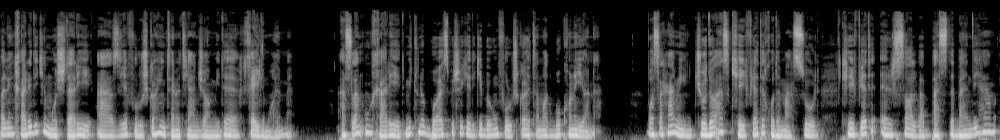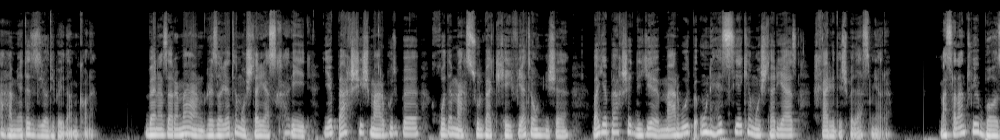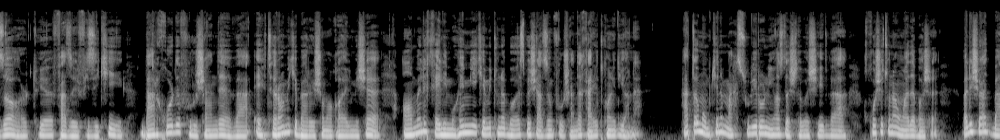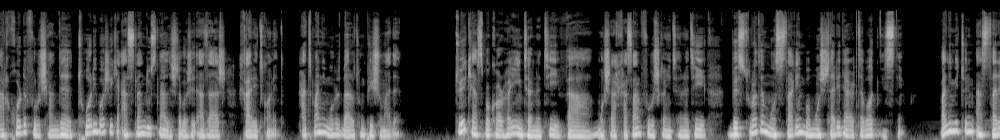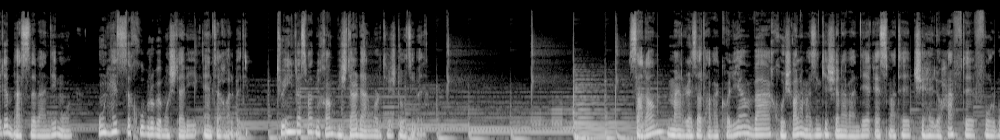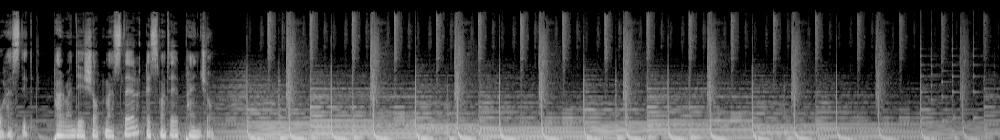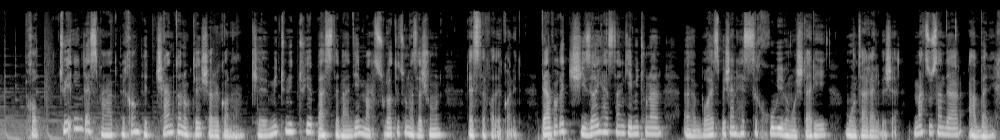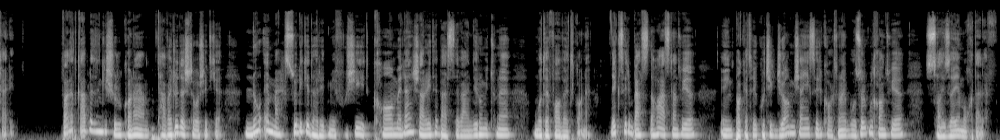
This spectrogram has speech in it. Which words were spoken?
اولین خریدی که مشتری از یه فروشگاه اینترنتی انجام میده خیلی مهمه. اصلا اون خرید می‌تونه باعث بشه که دیگه به اون فروشگاه اعتماد بکنه یا نه. واسه همین جدا از کیفیت خود محصول، کیفیت ارسال و بندی هم اهمیت زیادی پیدا می‌کنه. به نظر من رضایت مشتری از خرید یه بخشیش مربوط به خود محصول و کیفیت اون میشه و یه بخش دیگه مربوط به اون حسیه که مشتری از خریدش به دست میاره. مثلا توی بازار توی فضای فیزیکی برخورد فروشنده و احترامی که برای شما قائل میشه عامل خیلی مهمیه که می‌تونه باعث بشه از اون فروشنده خرید کنید یا نه. حتی ممکنه محصولی رو نیاز داشته باشید و خوشتون هم اومده باشه. ولی شاید برخورد فروشنده طوری باشه که اصلا دوست نداشته باشید ازش خرید کنید. حتما این مورد براتون پیش اومده. توی کسب و کارهای اینترنتی و مشخصا فروشگاه اینترنتی به صورت مستقیم با مشتری در ارتباط نیستیم. ولی می‌تونیم از طریق بسته‌بندیمون اون حس خوب رو به مشتری انتقال بدیم. توی این قسمت می‌خوام بیشتر در موردش توضیح بدم. سلام من رضا توکلی و خوشحالم از اینکه شنونده قسمت 47 فوربو هستید. پرونده شاپ مستر قسمت پنجم. خب توی این قسمت می‌خوام به چند تا نکته اشاره کنم که می‌تونید توی بسته‌بندی محصولاتتون ازشون استفاده کنید. در واقع چیزایی هستن که می‌تونن باعث بشن حس خوبی به مشتری منتقل بشه. مخصوصا در اولین خرید. فقط قبل از اینکه شروع کنم توجه داشته باشید که نوع محصولی که دارید میفروشید کاملا شرایط بسته‌بندی رو می‌تونه متفاوت کنه. یک سری بسته ها اصلا توی این پاکت های کوچیک جا میشن یک سری کارتون های بزرگ می‌خوان توی سایزهای مختلف.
